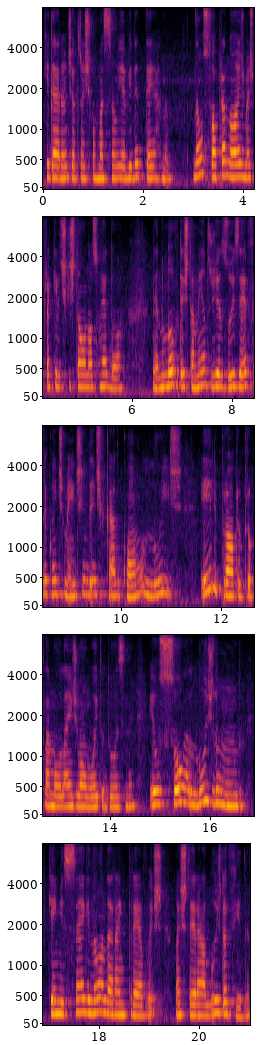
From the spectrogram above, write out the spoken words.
que garante a transformação e a vida eterna, não só para nós, mas para aqueles que estão ao nosso redor. Né? No Novo Testamento, Jesus é frequentemente identificado como luz. Ele próprio proclamou lá em João 8,12, né? Eu sou a luz do mundo. Quem me segue não andará em trevas, mas terá a luz da vida.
